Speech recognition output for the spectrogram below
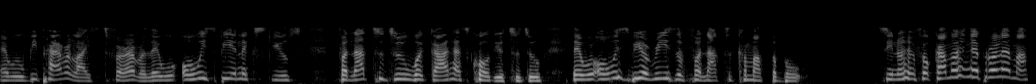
And we'll be paralyzed forever. There will always be an excuse for not to do what God has called you to do. There will always be a reason for not to come out the boat. Si nos enfocamos en el problema,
